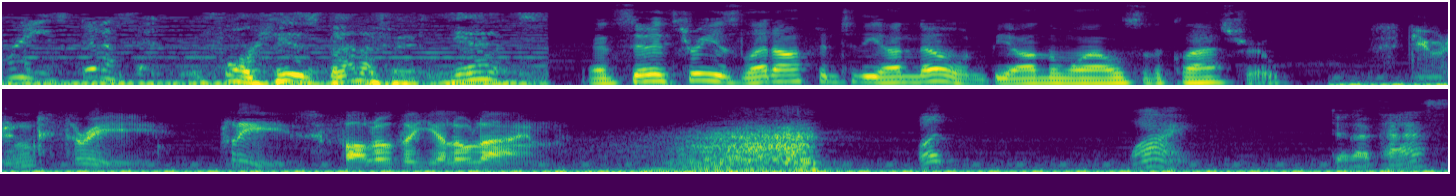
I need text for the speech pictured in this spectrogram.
three's benefit. For his benefit, yes. And student three is led off into the unknown beyond the walls of the classroom. Student 3, please follow the yellow line. What? Why? Did I pass?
